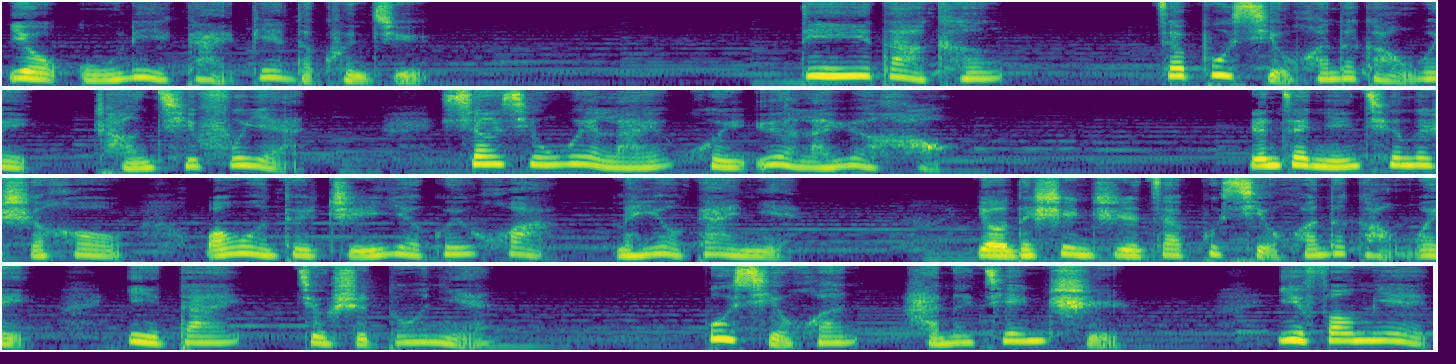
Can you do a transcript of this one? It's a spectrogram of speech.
又无力改变的困局。第一大坑，在不喜欢的岗位长期敷衍，相信未来会越来越好。人在年轻的时候，往往对职业规划没有概念，有的甚至在不喜欢的岗位一待就是多年，不喜欢还能坚持。一方面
